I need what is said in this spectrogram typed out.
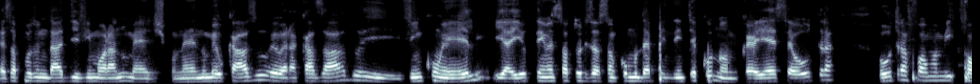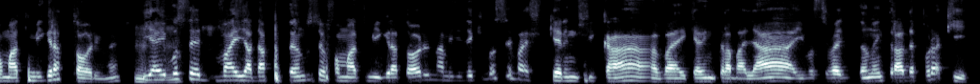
essa oportunidade de vir morar no México, né? No meu caso, eu era casado e vim com ele, e aí eu tenho essa autorização como dependente econômico. E essa é outra outra forma formato migratório, né? Uhum. E aí uhum. você vai adaptando o seu formato migratório na medida que você vai querendo ficar, vai querendo trabalhar e você vai dando entrada por aqui.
